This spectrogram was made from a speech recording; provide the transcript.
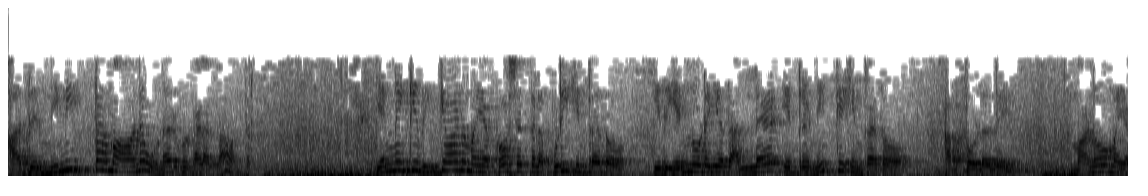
அது நிமித்தமான உணர்வுகள் எல்லாம் வந்துடும் என்னைக்கு விஞ்ஞானமய கோஷத்துல புரிகின்றதோ இது என்னுடையது அல்ல என்று நீக்குகின்றதோ அப்பொழுது மனோமய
